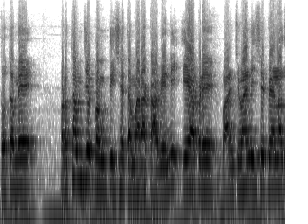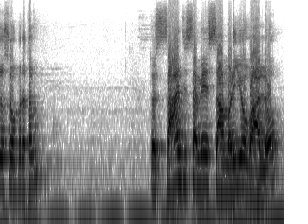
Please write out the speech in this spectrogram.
તો તમે પ્રથમ જે પંક્તિ છે તમારા કાવ્યની, એ આપણે વાંચવાની છે પહેલા તો સૌપ્રથમ. તો સાંજ સમય સાંભળ્યો વાલો,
